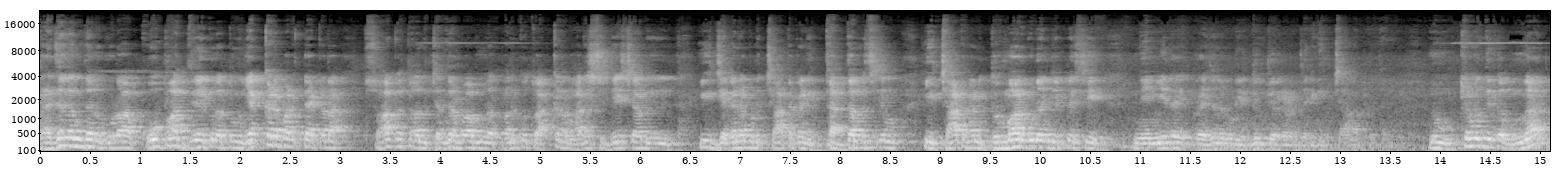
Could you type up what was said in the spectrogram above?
ప్రజలందరూ కూడా కోపాద్రేకులతో ఎక్కడ పడితే అక్కడ స్వాగతాలు చంద్రబాబు పలుకుతూ అక్కడ అరెస్ట్ చేశాడు. ఈ- ఈ జగనముడి చాటగాని దద్దమస్యం ఈ చాటగాని దుర్మార్గుడు అని చెప్పేసి నీ మీద ప్రజలు కూడా ఎదురు తిరగడం జరిగింది? చాలా ప్రజలు నువ్వు ముఖ్యమంత్రిగా ఉన్నా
